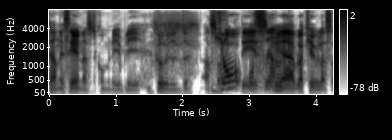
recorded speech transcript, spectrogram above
Tennisserierna så kommer det ju bli guld. Alltså, Ja, det är så jävla kul alltså.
